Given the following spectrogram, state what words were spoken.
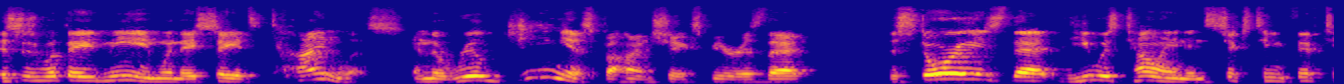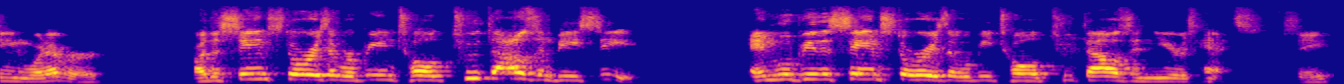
This is what they mean when they say it's timeless. And the real genius behind Shakespeare is that the stories that he was telling in 1615, whatever, are the same stories that were being told 2000 BC and will be the same stories that will be told 2000 years hence. See?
